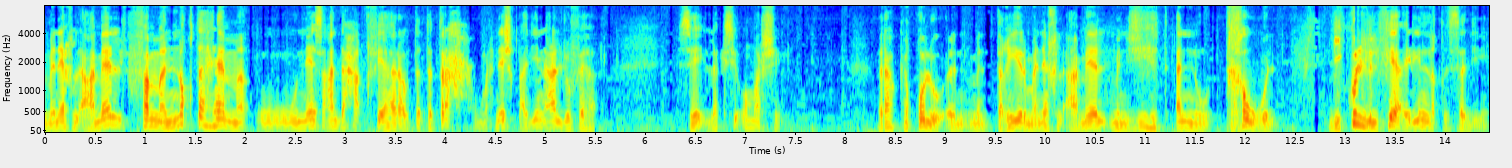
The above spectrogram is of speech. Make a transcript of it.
مناخ الاعمال فما نقطة هامة والناس عندها حق فيها راهو تطرح وما احناش قاعدين نعالجوا فيها. سي لاكسي أو مارشي راهو نقولوا من تغيير مناخ الاعمال من جهة أنه تخول لكل الفاعلين الاقتصاديين.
